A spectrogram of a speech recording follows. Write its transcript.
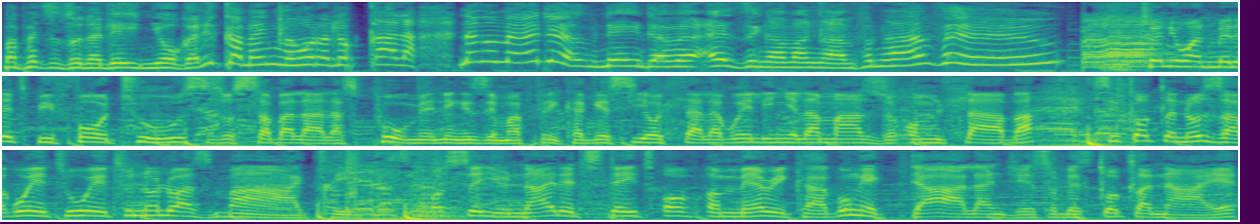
baphethe zona le inyoka ligama enqihora lokuqala nangomede neindaba ezingamanqamfu ngamfu 21 minutes before 2 sizosabalala siphume eningizimu Afrika ke siyohlala kwelinye lamazwe omhlaba. Sixoxe nozakwethu wethu nolwazi machi ose United States of America. Kungekudala nje sobe sixoxa naye.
